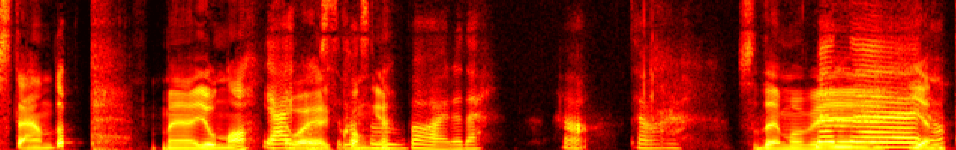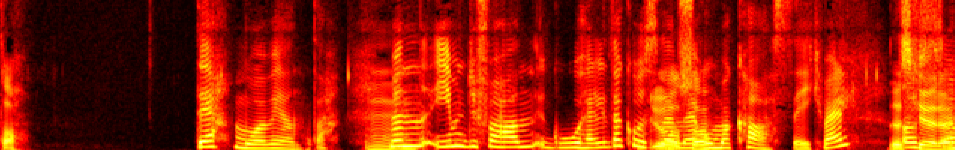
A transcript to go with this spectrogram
standup med Jonna. jeg det var helt koste meg konge. som bare det. Ja, det var det. Så det må vi Men, gjenta. ja. Det må vi gjenta. Mm, Men Jim, du får ha en god helg. Da Kose deg med omakase i kveld. det Og så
